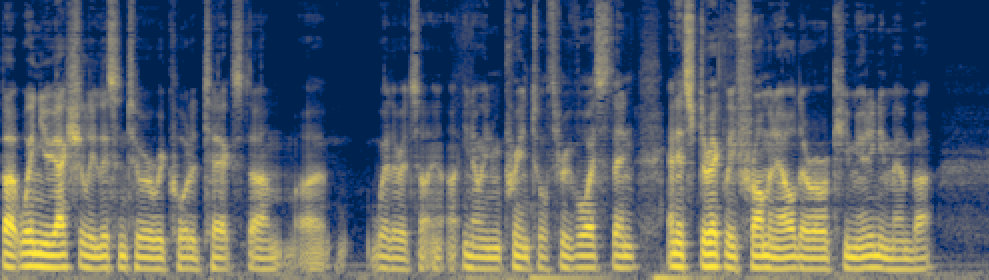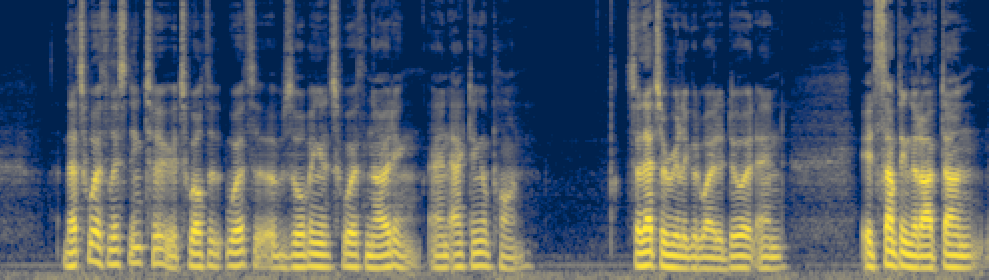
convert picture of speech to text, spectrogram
but when you actually listen to a recorded text, um, uh, whether it's uh, you know in print or through voice, then and it's directly from an elder or a community member, that's worth listening to. It's worth worth absorbing and it's worth noting and acting upon. So that's a really good way to do it, and it's something that I've done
